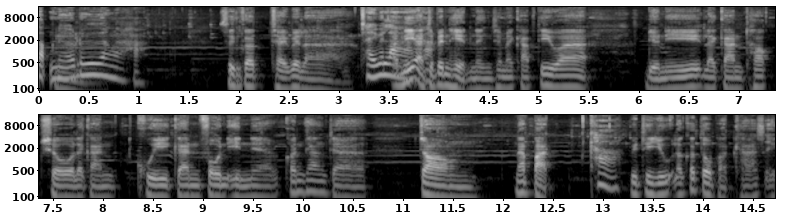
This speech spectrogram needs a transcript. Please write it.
กับเนื้อเรื่องอะค่ะ ซึ่งก็ใช้เวลาใช้เวลา อันนี้อาจค่จะเป็นเหตุหนึ่งใช่ไหมครับ ที่ว่าเดี๋ยวนี้รายการทอล์กโชว์รายการคุยกัน phone in เนี่ยค่อนข้างจะครองหน้าปัดค่ะวิทยุแล้วก็ตัวพอดแคสต์เอ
